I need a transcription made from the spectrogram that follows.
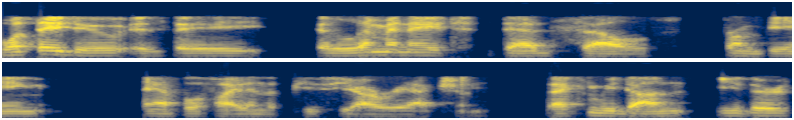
what they do is they eliminate dead cells from being amplified in the PCR reaction. That can be done either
